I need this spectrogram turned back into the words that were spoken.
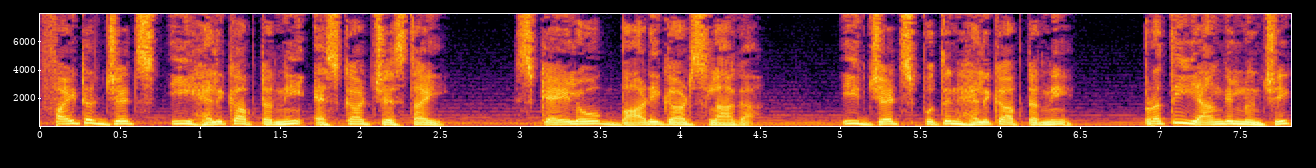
ఫైటర్ జెట్స్ ఈ హెలికాప్టర్ని ఎస్కార్ట్ చేస్తాయి. స్కైలో బాడీగార్డ్స్ లాగా. ఈ జెట్స్ పుతిన్ హెలికాప్టర్ని ప్రతి యాంగిల్ నుంచి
